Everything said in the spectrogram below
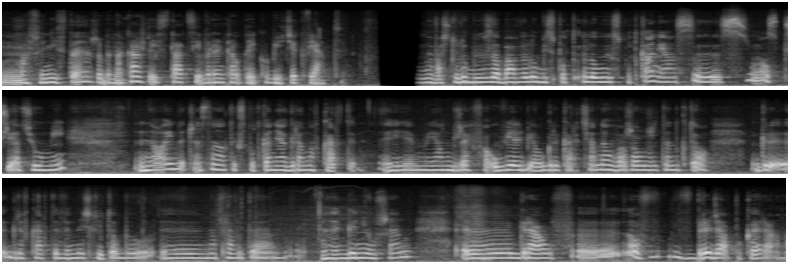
maszynistę, żeby na każdej stacji wręczał tej kobiecie kwiaty. No właśnie lubił zabawy, lubi spot, lubił spotkania z, z, no, z przyjaciółmi. No i często na tych spotkaniach grano w karty. Jan Brzechwa uwielbiał gry karciane, uważał, że ten, kto gry, gry w karty wymyślił, to był y, naprawdę y, geniuszem. Y, grał w, no, w brydża, pokera,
